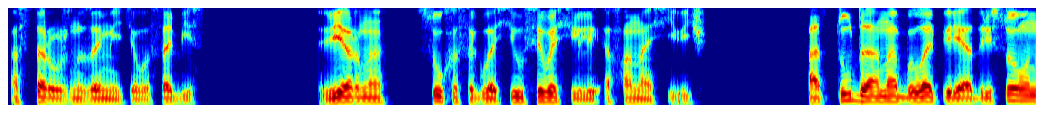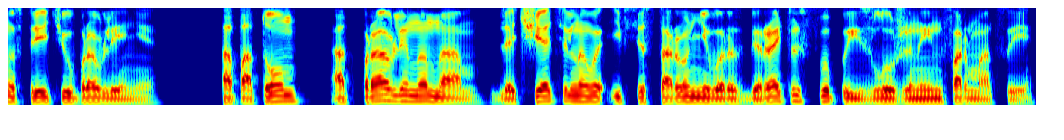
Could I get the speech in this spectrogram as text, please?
осторожно заметил особист. Верно, сухо согласился Василий Афанасьевич. Оттуда она была переадресована в третье управление, а потом отправлена нам для тщательного и всестороннего разбирательства по изложенной информации.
